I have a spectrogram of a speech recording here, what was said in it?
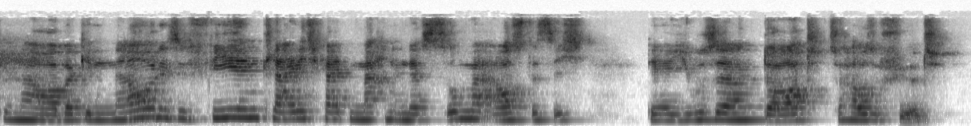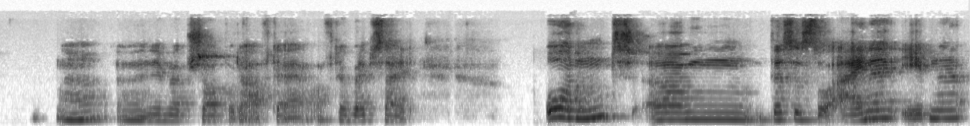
Genau, aber genau diese vielen Kleinigkeiten machen in der Summe aus, dass sich der User dort zu Hause fühlt. Ne? In dem Webshop oder auf der, auf der Website. Und ähm, das ist so eine Ebene.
